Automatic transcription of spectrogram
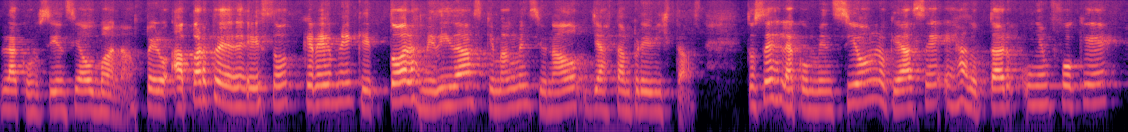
la conciencia humana. Pero aparte de eso, créeme que todas las medidas que me han mencionado ya están previstas. Entonces, la convención lo que hace es adoptar un enfoque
